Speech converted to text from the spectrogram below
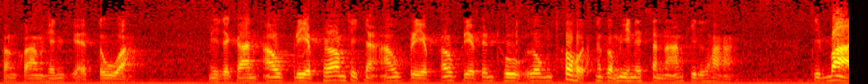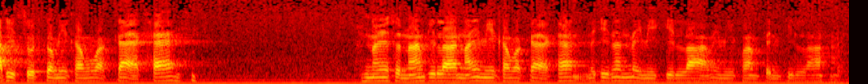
ของความเห็นแก่ตัว มีแต่การเอาเปรียบพร้อมที่จะเอาเปรียบ เอาเปรียบเป็นถูกลงโทษแล้วก็มีในสนามกีฬาที่บ้าที่สุดก็มีคำว่าแก้แค้นในสนามกีฬาไหนมีคำว่าแก้แค้นในที่นั้นไม่มีกีฬาไม่มีความเป็นกีฬาเนี่ย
